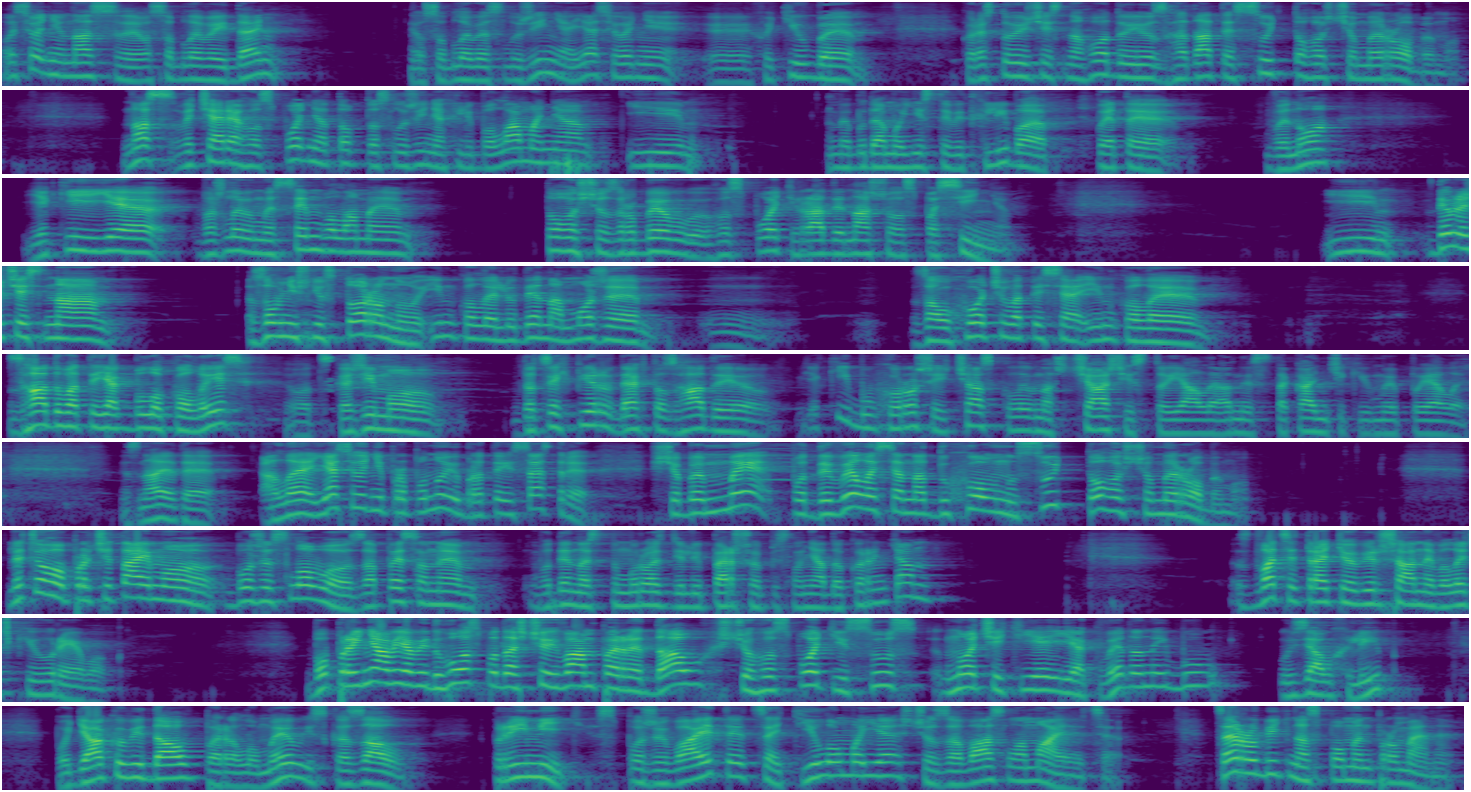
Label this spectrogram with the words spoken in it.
Але сьогодні в нас е, особливий день, особливе служіння. Я сьогодні е, хотів би, користуючись нагодою, згадати суть того, що ми робимо. У нас вечеря Господня, тобто служіння хліболамання, і ми будемо їсти від хліба, пити вино, які є важливими символами того, що зробив Господь ради нашого спасіння. І дивлячись на зовнішню сторону, інколи людина може заохочуватися, інколи згадувати, як було колись. От, скажімо, до цих пір дехто згадує, який був хороший час, коли в нас чаші стояли, а не стаканчиків ми пили. Знаєте, але я сьогодні пропоную, брати і сестри, щоб ми подивилися на духовну суть того, що ми робимо. Для цього прочитаємо Боже Слово, записане в 11 розділі першого післання до Коринтян. З 23 вірша невеличкий уривок. Бо прийняв я від Господа, що й вам передав, що Господь Ісус ночі тієї, як виданий був, узяв хліб, подяку віддав, переломив і сказав: Прийміть, споживайте це тіло моє, що за вас ламається. Це робіть на спомин про мене.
